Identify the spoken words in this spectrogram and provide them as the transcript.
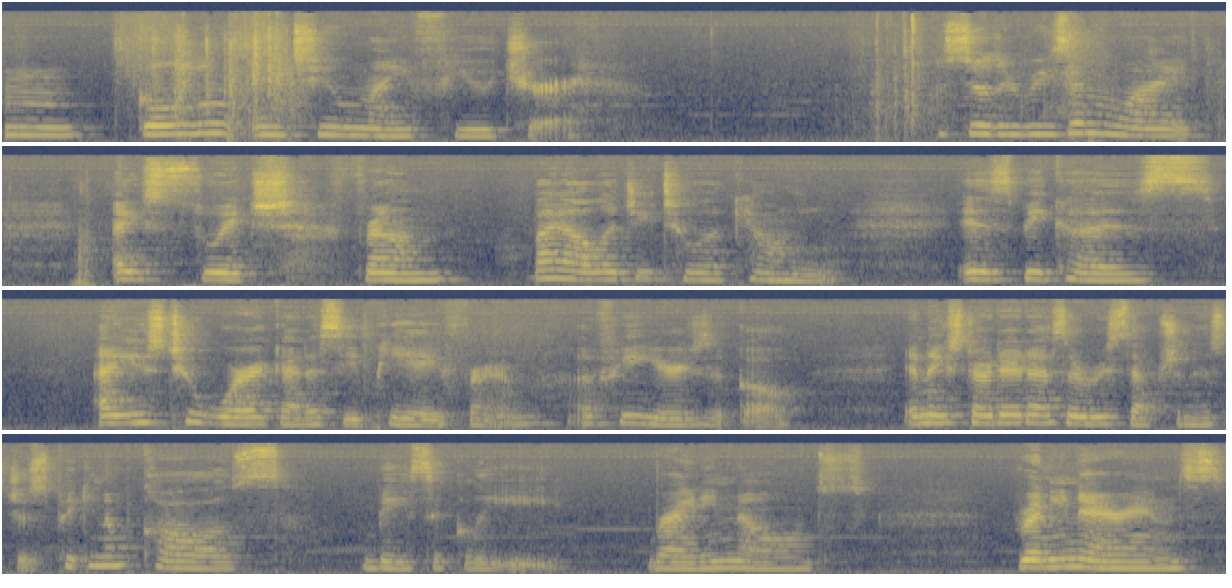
Mm, going into my future. So the reason why I switched from biology to accounting is because I used to work at a CPA firm a few years ago. And I started as a receptionist, just picking up calls, basically writing notes, running errands.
